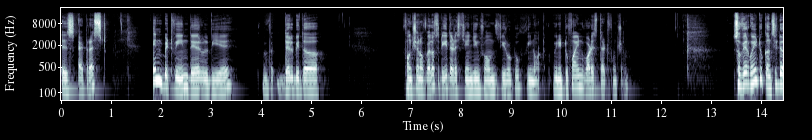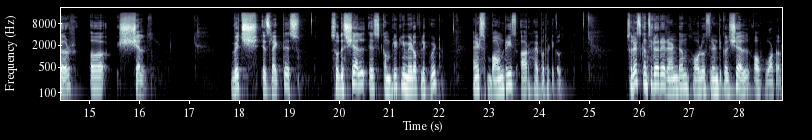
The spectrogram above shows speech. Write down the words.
is at rest. In between there will be a there will be the function of velocity that is changing from 0 to v0. We need to find what is that function. So we are going to consider a shell which is like this. So this shell is completely made of liquid and its boundaries are hypothetical. So let's consider a random hollow cylindrical shell of water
